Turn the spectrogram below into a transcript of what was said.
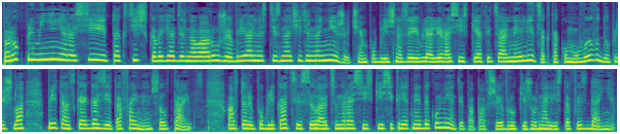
Порог применения России тактического ядерного оружия в реальности значительно ниже, чем публично заявляли российские официальные лица. К такому выводу пришла британская газета Financial Times. Авторы публикации ссылаются на российские секретные документы, попавшие в руки журналистов издания.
